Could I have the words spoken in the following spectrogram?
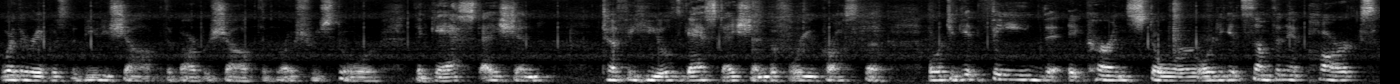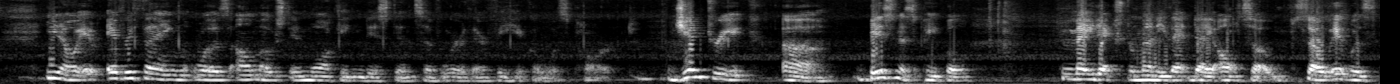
Whether it was the beauty shop, the barber shop, the grocery store, the gas station, Tuffy Hills gas station before you cross the or to get feed at Curran's store, or to get something at Parks. You know, it, everything was almost in walking distance of where their vehicle was parked. Gentry uh, business people made extra money that day also, so it was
